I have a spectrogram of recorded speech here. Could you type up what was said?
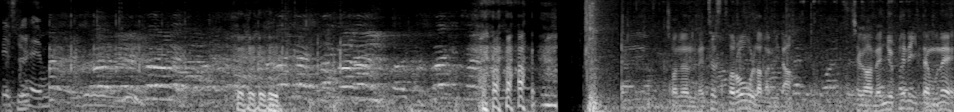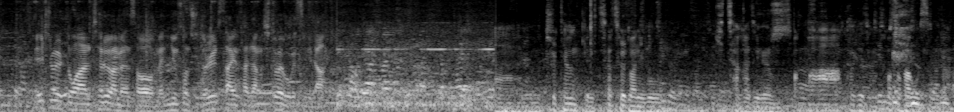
It's for him. 저는 맨체스터로 올라갑니다. 제가 맨유 팬이기 때문에 일주일 동안 체류하면서 맨유 선수들 사인 사냥 시도해 보겠습니다. 아, 출퇴근길 지하철도 아니고 기차가 지금 빡빡하게 지금 서서 가고 있습니다.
